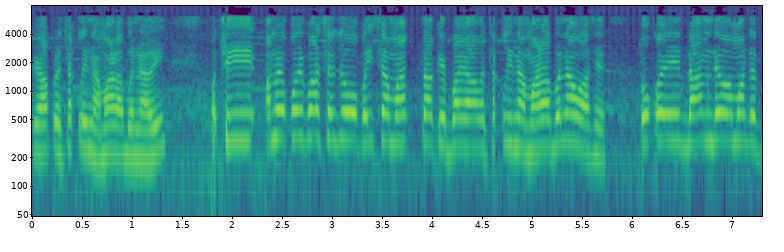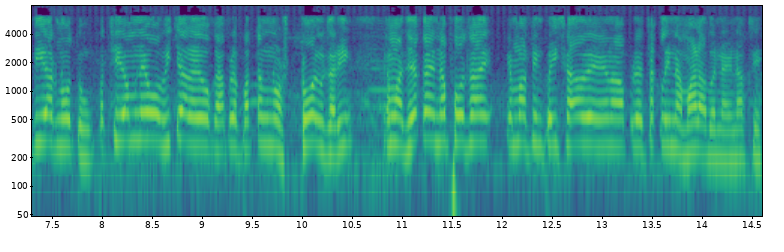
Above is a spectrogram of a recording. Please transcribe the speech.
કે આપણે ચકલીના માળા બનાવી. પછી અમે કોઈ પાસે જો પૈસા માંગતા કે ભાઈ આવા ચકલીના માળા બનાવવા છે તો કોઈ દાન દેવા માટે તૈયાર નહોતું. પછી અમને એવો વિચાર આવ્યો કે આપણે પતંગનો સ્ટોલ કરી એમાં જે કંઈ નફો થાય એમાંથી પૈસા આવે એના આપણે ચકલીના માળા બનાવી નાખી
